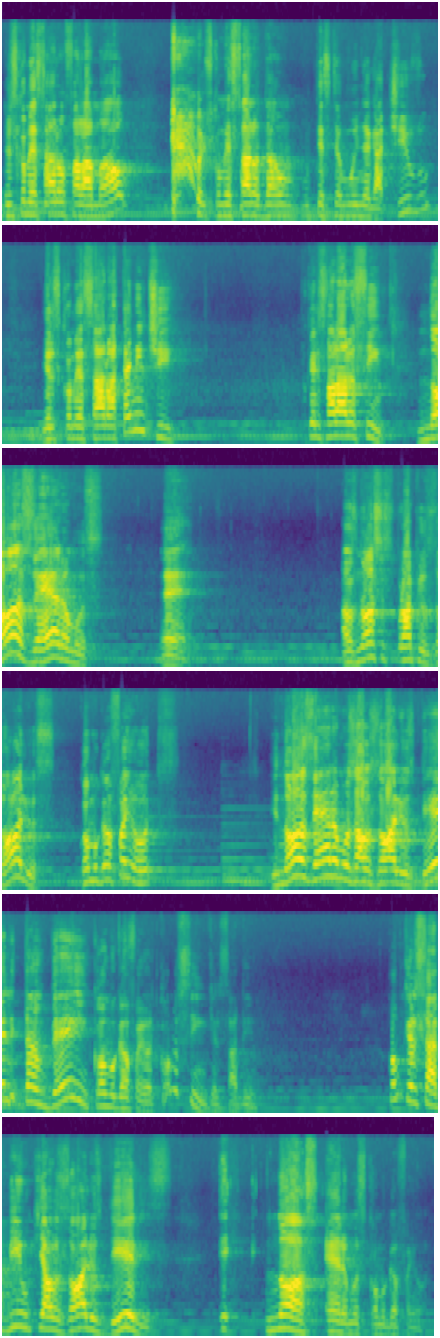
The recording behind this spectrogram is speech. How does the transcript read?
Eles começaram a falar mal, eles começaram a dar um, um testemunho negativo, e eles começaram até mentir. Porque eles falaram assim: nós éramos é, aos nossos próprios olhos como gafanhotos. E nós éramos aos olhos dele também como gafanhotos. Como assim que eles sabiam? Como que eles sabiam que aos olhos deles nós éramos como gafanhotos?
